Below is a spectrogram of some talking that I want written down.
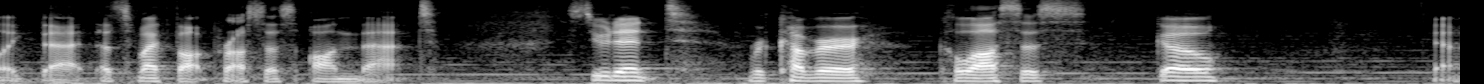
like that. That's my thought process on that. Student, recover, Colossus, go. Yeah.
